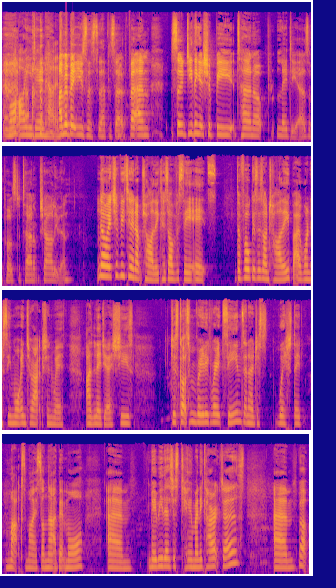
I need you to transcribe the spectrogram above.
what are you doing helen? I'm a bit useless to the episode, but um, so do you think it should be turn up Lydia as opposed to turn up Charlie then? No, it should be Turn Up Charlie because obviously it's the focus is on Charlie, but I want to see more interaction with Aunt Lydia. She's just got some really great scenes, and I just wish they'd maximised on that a bit more. Um, maybe there's just too many characters, um, but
